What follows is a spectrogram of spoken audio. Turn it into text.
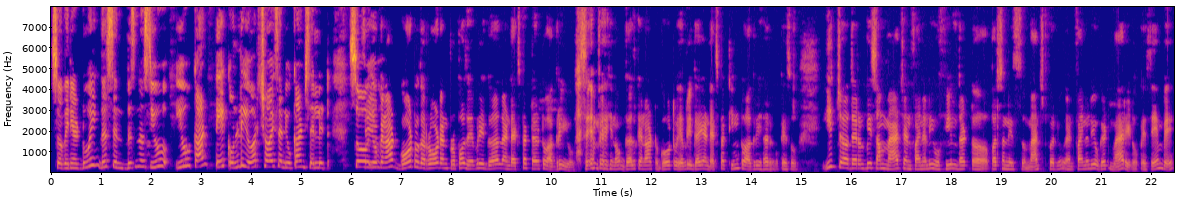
so when you're doing this in business you you can't take only your choice and you can't sell it so See, you cannot go to the road and propose every girl and expect her to agree you. Same way, you know, girl cannot go to every guy and expect him to agree her. Okay, so each uh, there will be some match, and finally you feel that uh, person is matched for you, and finally you get married. Okay, same way.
